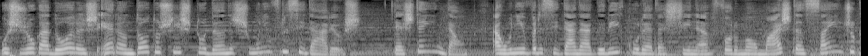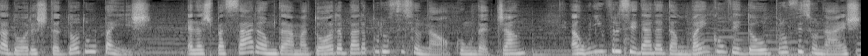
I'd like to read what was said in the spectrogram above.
os jogadores eram todos estudantes universitários. Desde então, a Universidade Agrícola da China formou mais de 100 jogadores de todo o país. Elas passaram da amadora para profissional com a Zhang. A universidade também convidou profissionais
